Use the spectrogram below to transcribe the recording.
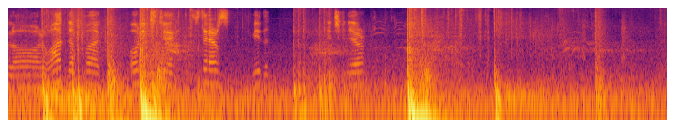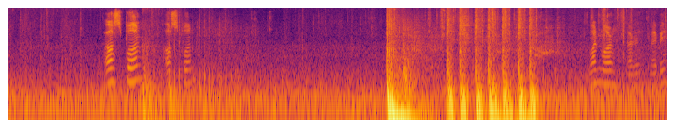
Lol, what the fuck? All XT. Stairs. Mid. Engineer. Or spawn. Or spawn. One more, maybe. maybe.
